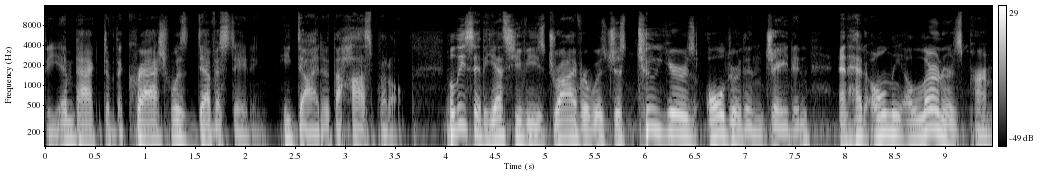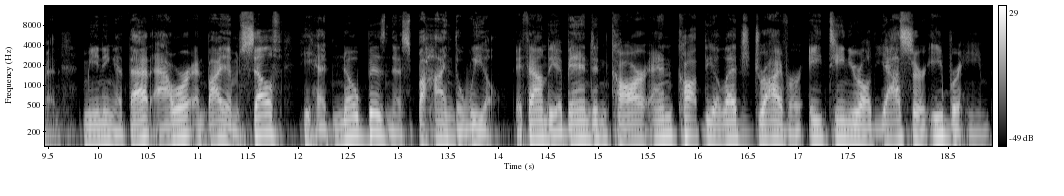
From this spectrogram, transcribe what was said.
The impact of the crash was devastating. He died at the hospital. Police say the SUV's driver was just two years older than Jaden and had only a learner's permit, meaning at that hour and by himself, he had no business behind the wheel. They found the abandoned car and caught the alleged driver, 18 year old Yasser Ibrahim,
